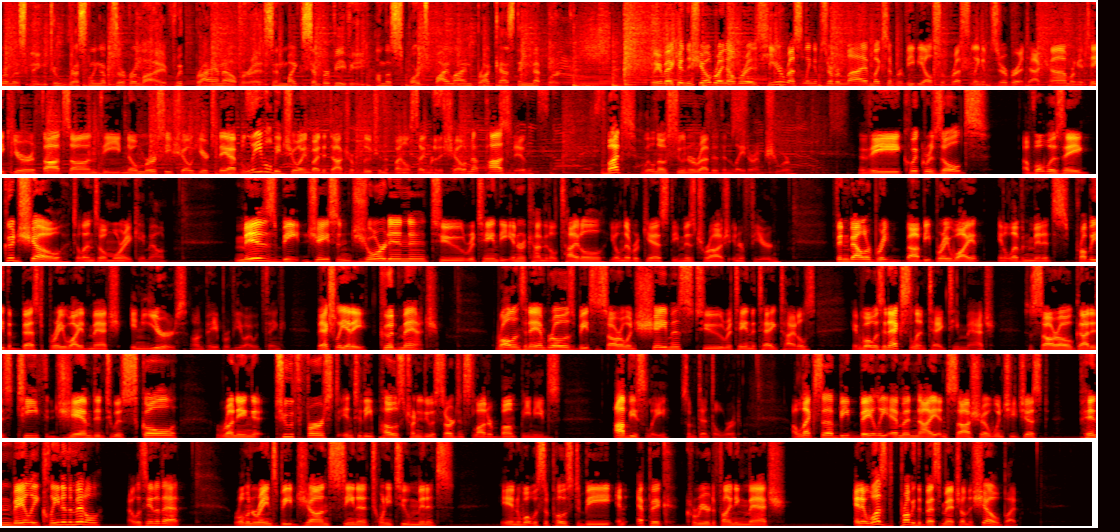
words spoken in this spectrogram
You are listening to Wrestling Observer Live with Brian Alvarez and Mike Sempervive on the Sports Byline Broadcasting Network. We're back in the show. Brian Alvarez here, Wrestling Observer Live. Mike Sempervive, also WrestlingObserver.com. We're going to take your thoughts on the No Mercy show here today. I believe we'll be joined by the Doctor of Lucha in the final segment of the show. I'm not positive, but we'll know sooner rather than later, I'm sure. The quick results of what was a good show till Enzo Amore came out. Miz beat Jason Jordan to retain the Intercontinental title. You'll never guess the Miztourage interfered. Finn Balor uh, beat Bray Wyatt in 11 minutes. Probably the best Bray Wyatt match in years on pay per view, I would think. They actually had a good match. Rollins and Ambrose beat Cesaro and Sheamus to retain the tag titles in what was an excellent tag team match. Cesaro got his teeth jammed into his skull, running tooth first into the post, trying to do a Sergeant Slaughter bump. He needs, obviously, some dental work. Alexa beat Bayley, Emma, Nia, and Sasha when she just pinned Bayley clean in the middle. That was the end of that. Roman Reigns beat John Cena 22 minutes in what was supposed to be an epic career defining match. And it was probably the best match on the show, but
